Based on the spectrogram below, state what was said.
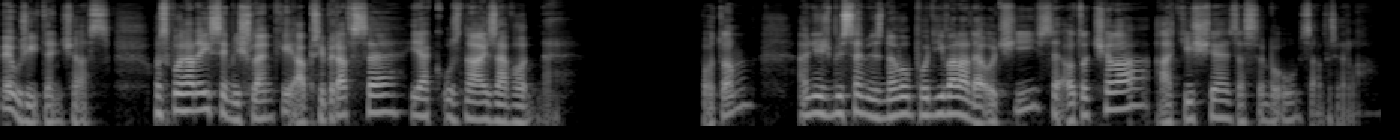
Využij ten čas. Uspořádej si myšlenky a připrav se, jak uznáš za vhodné. Potom, aniž by se mi znovu podívala do očí, se otočila a tiše za sebou zavřela.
